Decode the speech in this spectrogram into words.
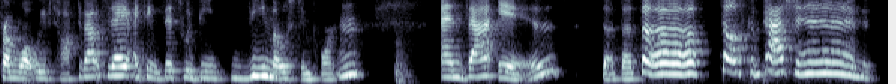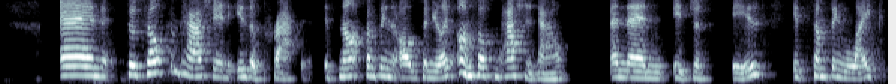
from what we've talked about today? I think this would be the most important and that is the the self compassion. And so self compassion is a practice. It's not something that all of a sudden you're like, oh, I'm self compassionate now. And then it just is. It's something like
